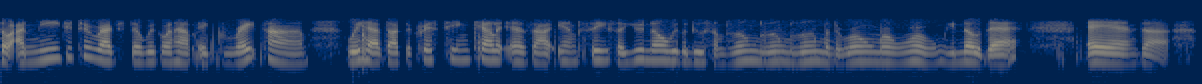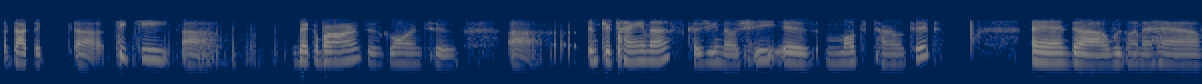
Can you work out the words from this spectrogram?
so I need you to register. We're going to have a great time. We have Dr. Christine Kelly as our MC, so you know we're going to do some Zoom, Zoom, Zoom in the room, room, room. You know that. And uh, Dr. Uh, Kiki uh, Barnes is going to uh, entertain us because you know she is multi talented and uh, we're going to have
